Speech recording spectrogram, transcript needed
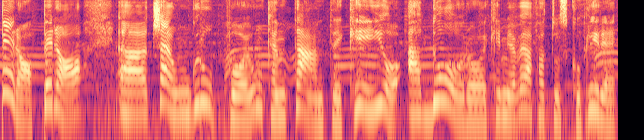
Però, però eh, c'è un gruppo e un cantante che io adoro e che mi aveva fatto scoprire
